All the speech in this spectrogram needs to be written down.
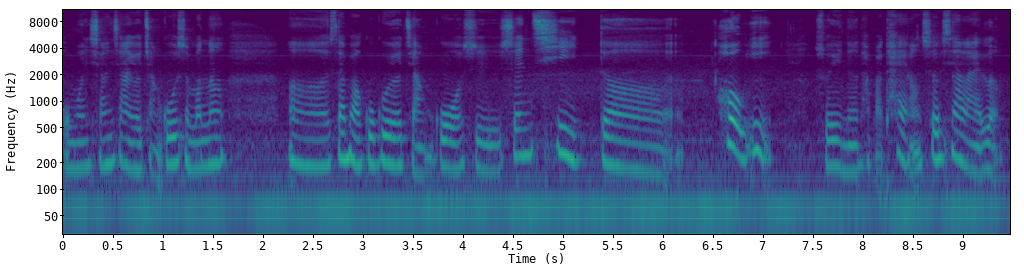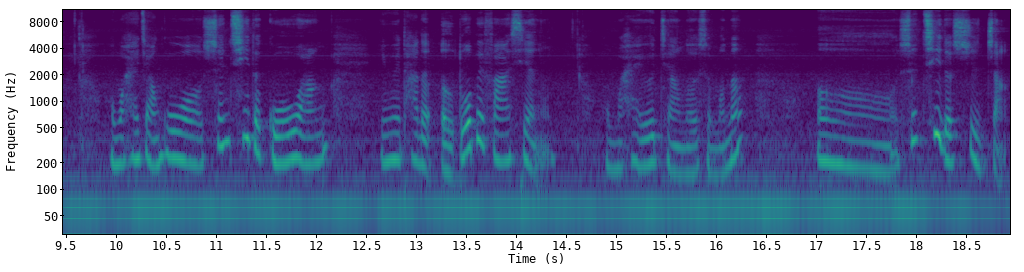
我们想想有讲过什么呢？呃，三宝姑姑有讲过是生气的后羿，所以呢，他把太阳射下来了。我们还讲过生气的国王，因为他的耳朵被发现了。我们还有讲了什么呢？嗯，生气的市长，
